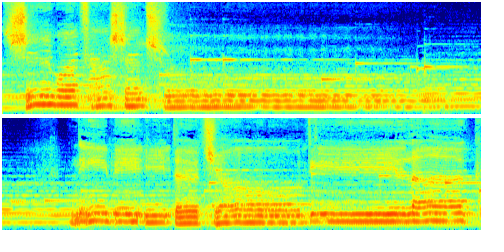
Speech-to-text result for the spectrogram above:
是我藏身处，你必已得救的乐歌，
